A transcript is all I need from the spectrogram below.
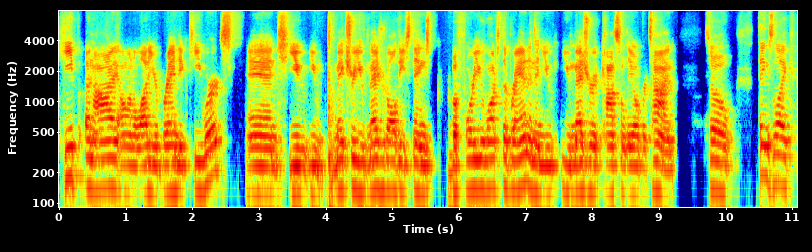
keep an eye on a lot of your branded keywords and you you make sure you've measured all these things before you launch the brand and then you you measure it constantly over time. So things like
